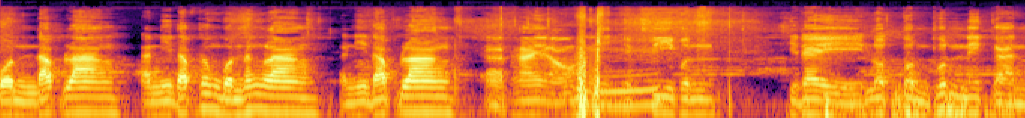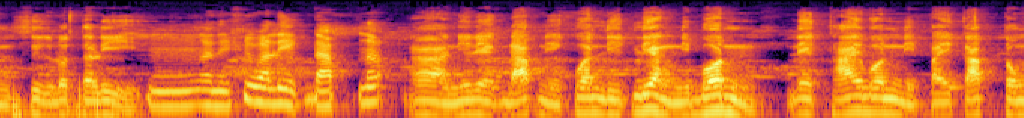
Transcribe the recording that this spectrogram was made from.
บนดับล่าง อันนี้ดับทั้งบนทั้งล่าง อันนี้ดับล่างอ่าทายเอาให้เอฟซีเพิ่นสิได้ลดต้นทุนในการซื้อลอตเตอรี่ อืมอันนี้คือว่าเลขดับเนาะอ่า นี่เลขดับนี่ควรหลีกเลี่ยงนี่บน เลขท้ายบนนี่ไปกลับตรง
